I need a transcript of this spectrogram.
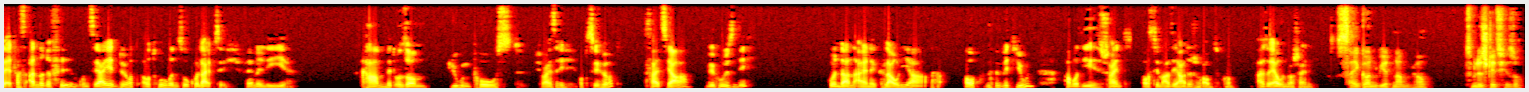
der etwas andere Film- und Serie-Nerd-Autorin Soko Leipzig, Family, kam mit unserem Jugendpost. Ich weiß nicht, ob sie hört. Falls ja, wir grüßen dich. Und dann eine Claudia, auch mit Jun, aber die scheint aus dem asiatischen Raum zu kommen. Also eher unwahrscheinlich. Saigon, Vietnam, ja. Zumindest steht's hier so.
